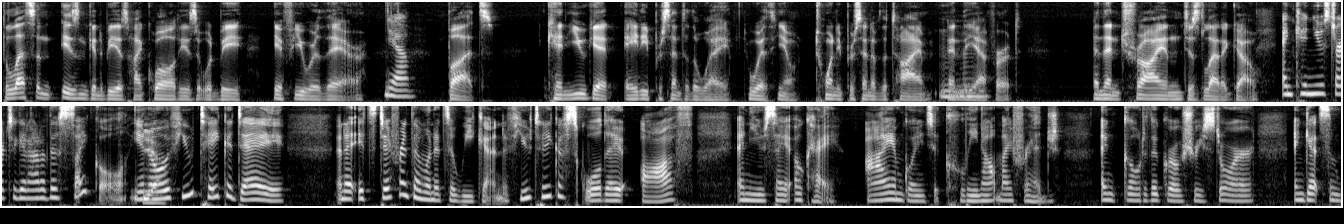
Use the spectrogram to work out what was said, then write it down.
The lesson isn't going to be as high quality as it would be if you were there Yeah. but can you get 80% of the way with you know 20% of the time and Mm-hmm. the effort and then try and just let it go And can you start to get out of this cycle? You know, Yeah. if you take a day, and it's different than when it's a weekend. If you take a school day off and you say, okay, I am going to clean out my fridge and go to the grocery store and get some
